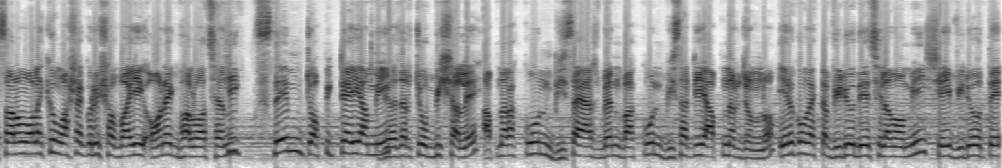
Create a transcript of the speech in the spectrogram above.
আসসালামু আলাইকুম আশা করি সবাই অনেক ভালো আছেন। ঠিক সেম টপিকটাই আমি দু হাজার চব্বিশ সালে আপনারা কোন ভিসায় আসবেন বা কোন ভিসাটি আপনার জন্য? এরকম একটা ভিডিও দিয়েছিলাম আমি। সেই ভিডিওতে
